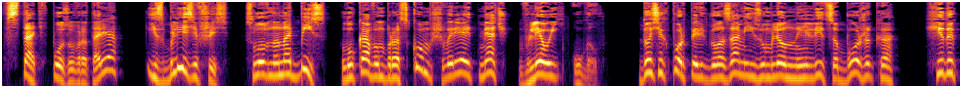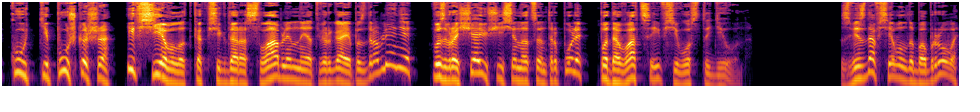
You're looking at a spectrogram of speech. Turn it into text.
встать в позу вратаря и, сблизившись, словно на бис, лукавым броском швыряет мяч в левый угол. До сих пор перед глазами изумленные лица Божика, Хидекутти, Пушкаша и Всеволод, как всегда расслабленный, отвергая поздравления, возвращающийся на центр поля подаваться и всего стадиона. Звезда Всеволода Боброва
